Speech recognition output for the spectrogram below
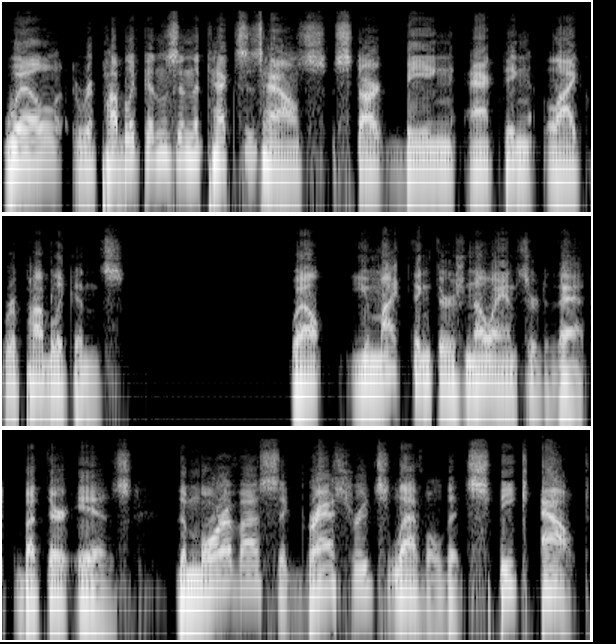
will Republicans in the Texas House start being acting like Republicans? Well, you might think there's no answer to that, but there is. the more of us at grassroots level that speak out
